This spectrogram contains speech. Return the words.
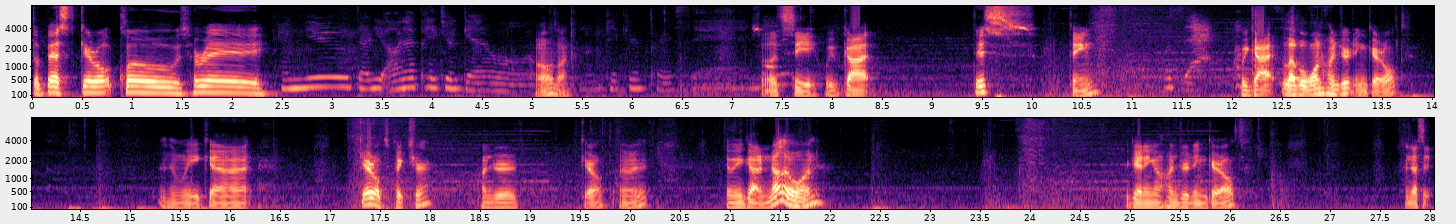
the best Geralt clothes. Hooray! Can you, Daddy, I wanna pick your girl. Hold on. Pick your person. So let's see. We've got this thing. What's that? We got level 100 in Geralt. And then we got Geralt's picture. 100 Geralt. Alright. Then we got another one. We're getting 100 in Geralt. And that's it.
